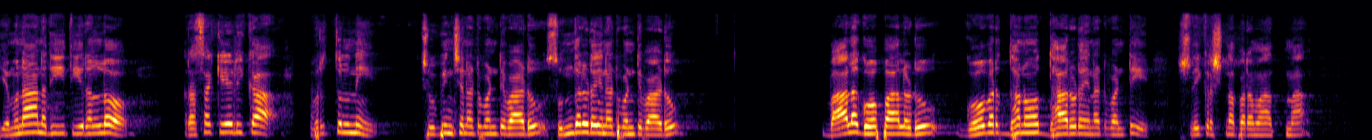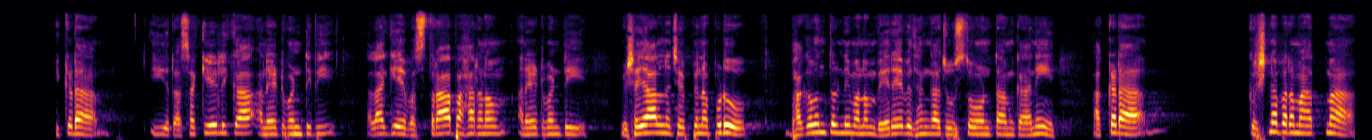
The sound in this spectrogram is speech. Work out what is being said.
యమునా నదీ తీరంలో రసకేళిక వృత్తుల్ని చూపించినటువంటి వాడు సుందరుడైనటువంటి వాడు బాలగోపాలుడు గోవర్ధనోద్ధారుడైనటువంటి శ్రీకృష్ణ పరమాత్మ. ఇక్కడ ఈ రసకేళిక అనేటువంటివి అలాగే వస్త్రాపహరణం అనేటువంటి విషయాలను చెప్పినప్పుడు భగవంతుణ్ణి మనం వేరే విధంగా చూస్తూ ఉంటాం కానీ అక్కడ కృష్ణ పరమాత్మ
